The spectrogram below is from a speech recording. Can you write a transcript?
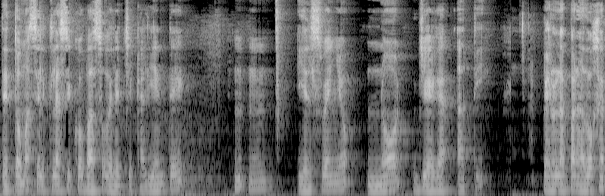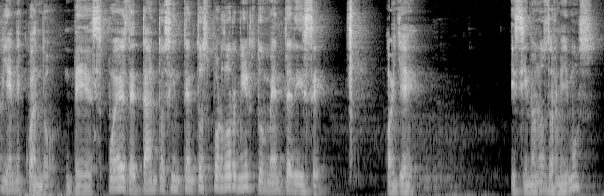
te tomas el clásico vaso de leche caliente y el sueño no llega a ti. Pero la paradoja viene cuando, después de tantos intentos por dormir, tu mente dice, oye, ¿y si no nos dormimos?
